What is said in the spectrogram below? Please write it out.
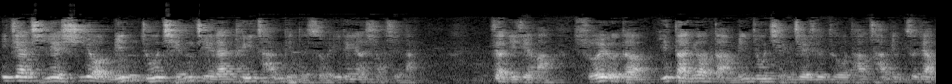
一家企业需要民族情节来推产品的时候，一定要小心啊！这样理解吗？所有的一旦要打民族情节，就是说它产品质量。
